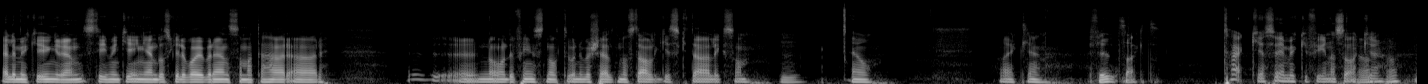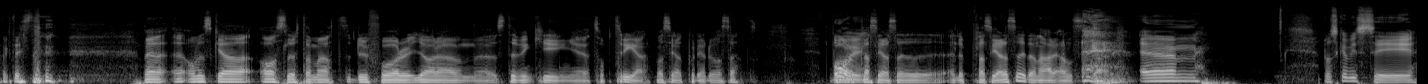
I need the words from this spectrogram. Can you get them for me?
eller mycket yngre än Stephen King ändå skulle vara överens om att det här är eh, nå- det finns något universellt nostalgiskt där liksom. Mm. Ja, verkligen. Fint sagt. Tack, jag säger mycket fina saker. Ja, ja, faktiskt. Men eh, om vi ska avsluta med att du får göra en eh, Stephen King topp tre baserat på det du har sett. Var placerar sig, eller placerar sig den här ens där? Ehm, då ska vi se.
